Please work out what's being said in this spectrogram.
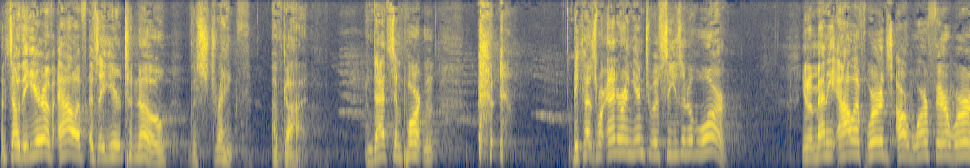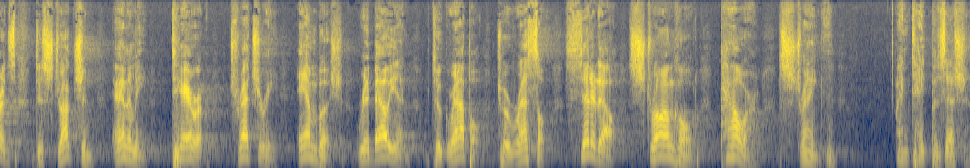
And so the year of Aleph is a year to know the strength of God. And that's important because we're entering into a season of war. You know, many Aleph words are warfare words destruction, enemy, terror, treachery, ambush, rebellion, to grapple, to wrestle, citadel, stronghold, power, strength, and take possession.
